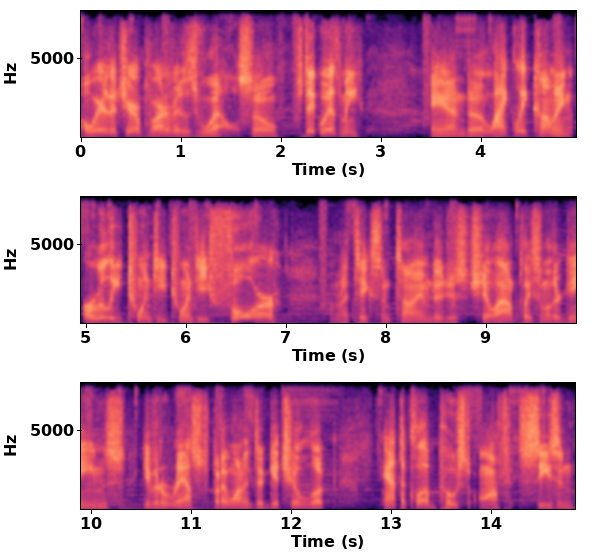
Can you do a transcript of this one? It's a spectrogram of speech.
aware that you're a part of it as well. So stick with me. And uh, likely coming early 2024. I'm going to take some time to just chill out, play some other games, give it a rest. But I wanted to get you a look at the club post off season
